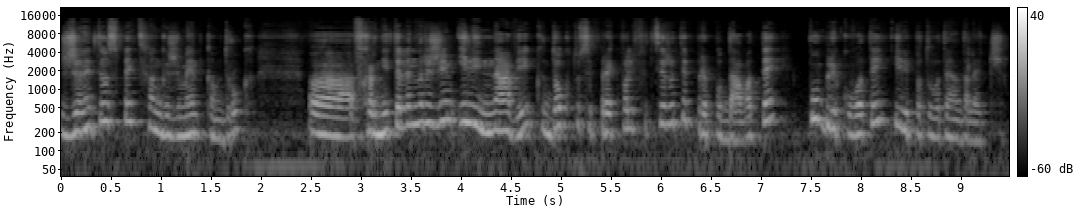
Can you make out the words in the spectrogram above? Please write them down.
женете аспект в ангажимент към друг – в хранителен режим или навик, докато се преквалифицирате, преподавате, публикувате или пътувате надалеч.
